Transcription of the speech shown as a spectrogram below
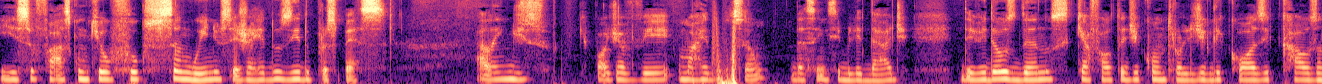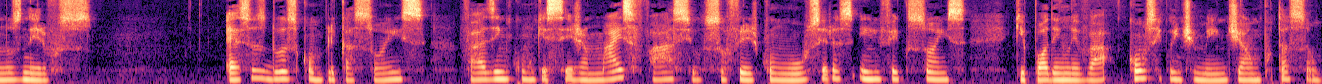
e isso faz com que o fluxo sanguíneo seja reduzido para os pés. Além disso, que pode haver uma redução da sensibilidade devido aos danos que a falta de controle de glicose causa nos nervos. Essas duas complicações fazem com que seja mais fácil sofrer com úlceras e infecções que podem levar consequentemente à amputação.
